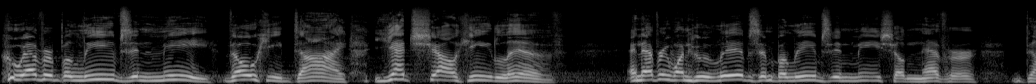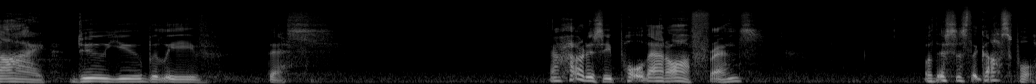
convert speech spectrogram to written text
Whoever believes in me, though he die, yet shall he live. And everyone who lives and believes in me shall never die. Do you believe this? Now, how does he pull that off, friends? Well, this is the gospel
